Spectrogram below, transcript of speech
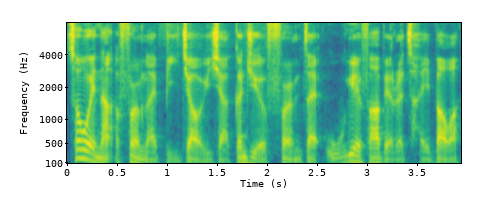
稍微拿 Affirm 来比较一下，根据 Affirm 在五月发表的财报啊，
